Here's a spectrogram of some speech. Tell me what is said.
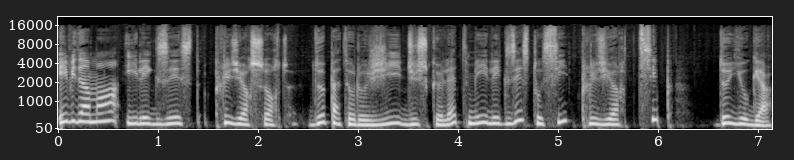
Évidemment, il existe plusieurs sortes de pathologies du squelette, mais il existe aussi plusieurs types de yoga.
